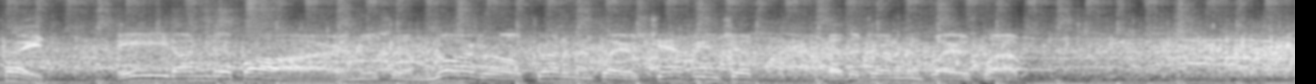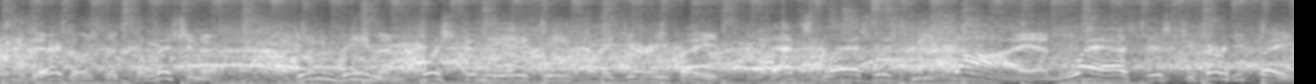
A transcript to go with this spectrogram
Pate, eight under par in this inaugural Tournament Players Championship at the Tournament Players Club. There goes the commissioner. Deane Beman pushed in the 18th by Jerry Pate. That splash was Pete Dye, and last is Jerry Pate.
